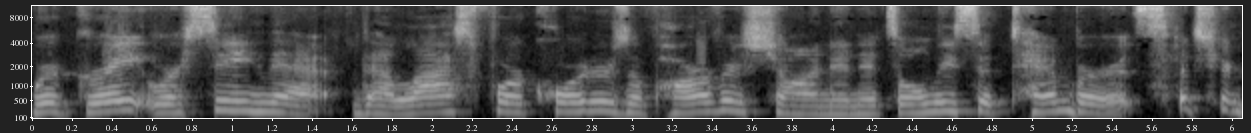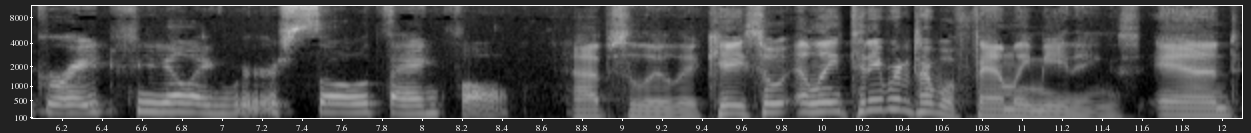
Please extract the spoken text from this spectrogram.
We're great. We're seeing that the last four quarters of harvest, Shaun, and it's only September. It's such a great feeling. We're so thankful. Absolutely. Okay, so Elaine, today we're going to talk about family meetings, and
